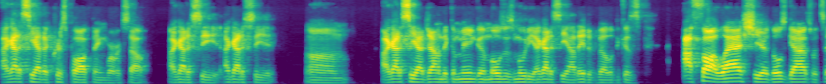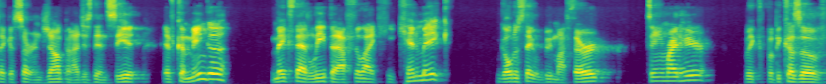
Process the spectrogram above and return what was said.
I got to see how the Chris Paul thing works out. I got to see it. I got to see it. Um, I got to see how Jonathan Kuminga, Moses Moody, I got to see how they develop because I thought last year those guys would take a certain jump, and I just didn't see it. If Kuminga makes that leap that I feel like he can make, Golden State would be my third team right here. But, because of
